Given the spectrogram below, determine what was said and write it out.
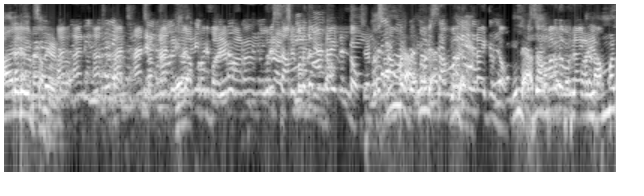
ആരുടെയും സംഭവം സമ്മർദ്ദം ഇല്ല. അത് നമ്മൾ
